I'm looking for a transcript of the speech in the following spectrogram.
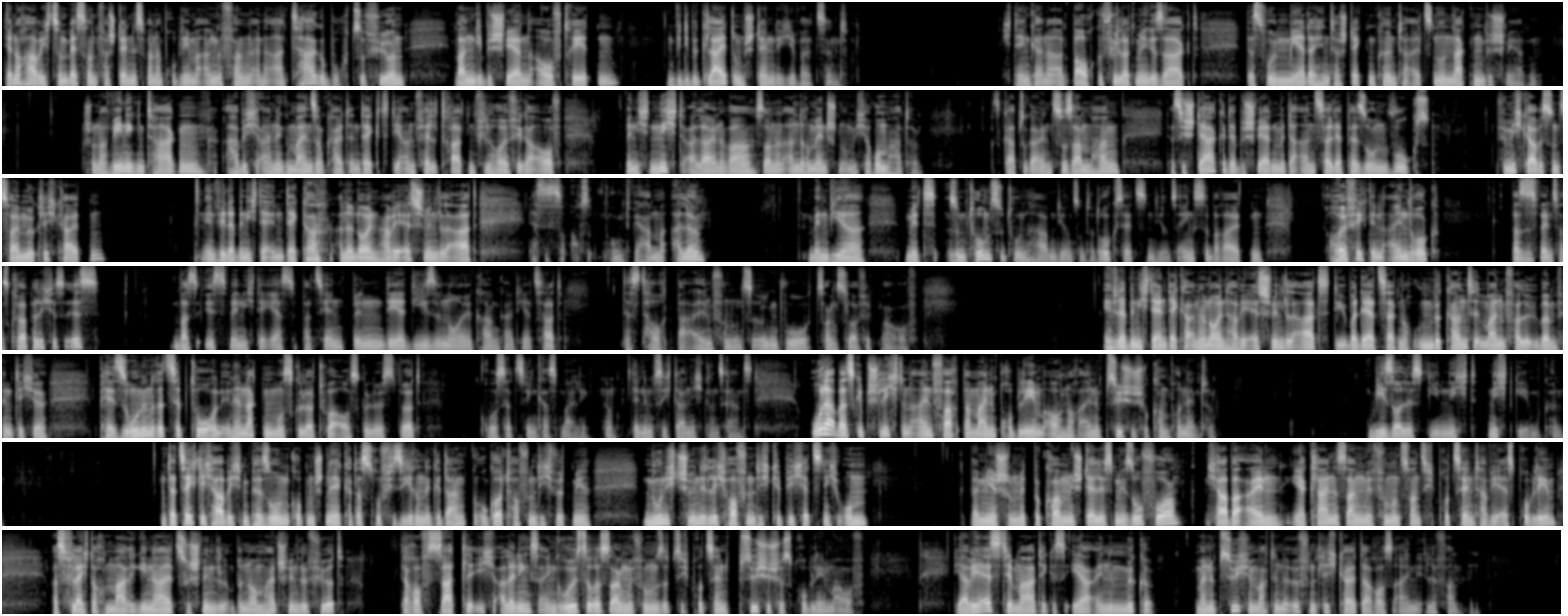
Dennoch habe ich zum besseren Verständnis meiner Probleme angefangen, eine Art Tagebuch zu führen, wann die Beschwerden auftreten und wie die Begleitumstände jeweils sind. Ich denke, eine Art Bauchgefühl hat mir gesagt, dass wohl mehr dahinter stecken könnte als nur Nackenbeschwerden. Schon nach wenigen Tagen habe ich eine Gemeinsamkeit entdeckt. Die Anfälle traten viel häufiger auf, wenn ich nicht alleine war, sondern andere Menschen um mich herum hatte. Es gab sogar einen Zusammenhang, dass die Stärke der Beschwerden mit der Anzahl der Personen wuchs. Für mich gab es nun zwei Möglichkeiten. Entweder bin ich der Entdecker einer neuen HWS-Schwindelart. Das ist so auch so ein Punkt. Wir haben alle, wenn wir mit Symptomen zu tun haben, die uns unter Druck setzen, die uns Ängste bereiten, häufig den Eindruck, was ist, wenn es was Körperliches ist? Was ist, wenn ich der erste Patient bin, der diese neue Krankheit jetzt hat? Das taucht bei allen von uns irgendwo zwangsläufig mal auf. Entweder bin ich der Entdecker einer neuen HWS-Schwindelart, die über derzeit noch unbekannte, in meinem Falle überempfindliche Personenrezeptoren in der Nackenmuskulatur ausgelöst wird. Großer Zwinker-Smiley. Ne? Der nimmt sich da nicht ganz ernst. Oder aber es gibt schlicht und einfach bei meinem Problem auch noch eine psychische Komponente. Wie soll es die nicht nicht geben können? Und tatsächlich habe ich in Personengruppen schnell katastrophisierende Gedanken. Oh Gott, hoffentlich wird mir nur nicht schwindelig, hoffentlich kippe ich jetzt nicht um. Bei mir schon mitbekommen, ich stelle es mir so vor, ich habe ein eher kleines, sagen wir 25% HWS-Problem, was vielleicht auch marginal zu Schwindel und Benommenheitsschwindel führt. Darauf sattle ich allerdings ein größeres, sagen wir 75% psychisches Problem auf. Die HWS-Thematik ist eher eine Mücke. Meine Psyche macht in der Öffentlichkeit daraus einen Elefanten.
